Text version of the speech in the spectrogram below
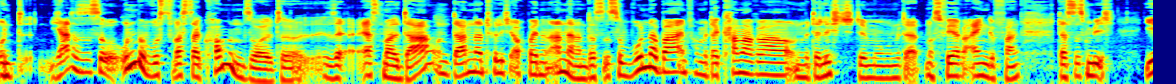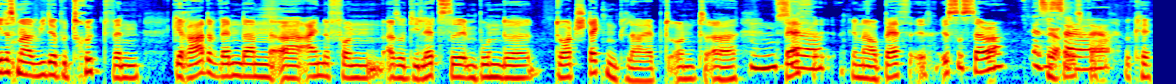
und ja, das ist so unbewusst, was da kommen sollte. Erstmal da und dann natürlich auch bei den anderen. Das ist so wunderbar einfach mit der Kamera und mit der Lichtstimmung und mit der Atmosphäre eingefangen, dass es mich jedes Mal wieder bedrückt, wenn, gerade wenn dann äh, eine von, also die letzte im Bunde dort stecken bleibt und äh, mhm, Beth, genau, Beth, ist es Sarah? Es ist ja. Sarah, ja. Okay.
